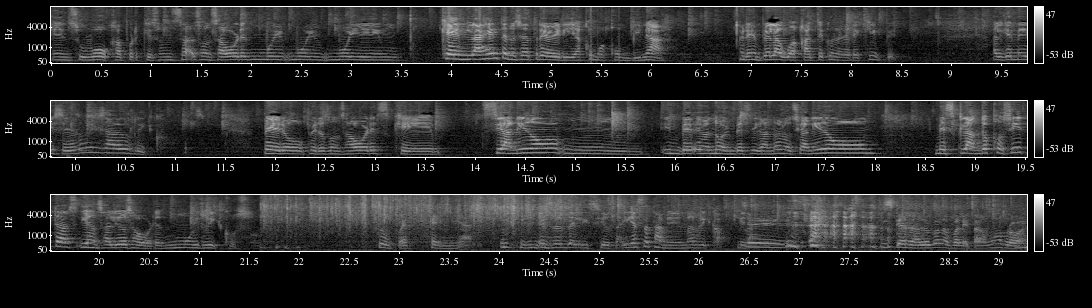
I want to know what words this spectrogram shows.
en su boca, porque son, son sabores muy, muy, muy, que la gente no se atrevería como a combinar. Por ejemplo, el aguacate con el arequipe. Alguien me dice, eso sí sabe rico. Pero, pero son sabores que se han ido, mm, no, investigando, no, se han ido mezclando cositas y han salido sabores muy ricos. Súper genial. Eso es deliciosa. Y esta también es más rica. Mira. Sí. es que algo con la paleta. Vamos a probar.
